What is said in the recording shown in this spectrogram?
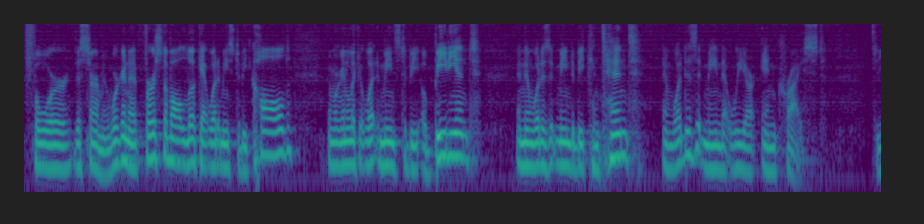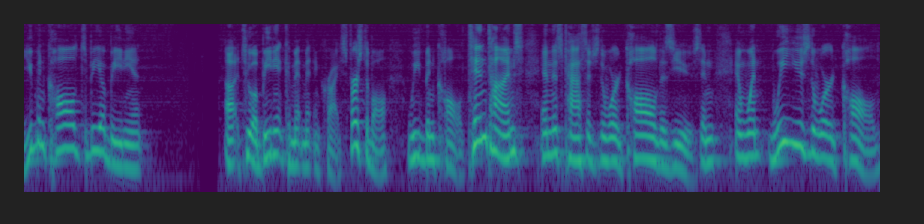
for the sermon. We're going to, first of all, look at what it means to be called, and we're going to look at what it means to be obedient, and then what does it mean to be content, and what does it mean that we are in Christ. So you've been called to be obedient, uh, to obedient commitment in Christ. First of all, we've been called. Ten times in this passage, the word called is used. And, and when we use the word called,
